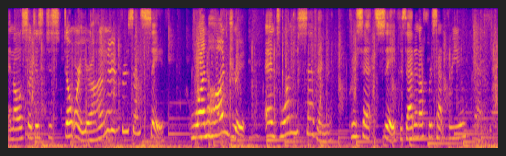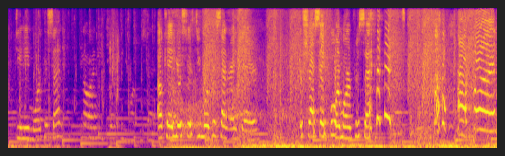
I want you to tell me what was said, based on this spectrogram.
And also just just don't worry, you're 100% safe. 127% safe. Is that enough percent for you? Yes. Do you need more percent? No, I need 50 more percent. Okay, here's 50 more percent right there. Or should I say 4 more percent? Have fun!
